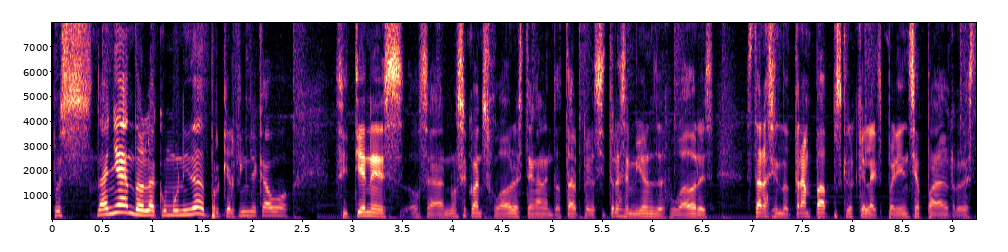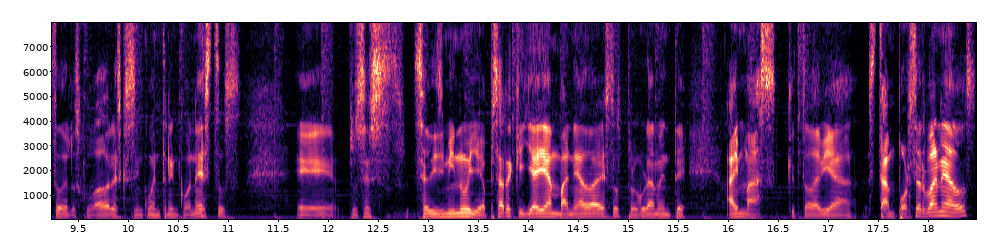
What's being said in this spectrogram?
pues dañando a la comunidad porque al fin y al cabo si tienes, o sea, no sé cuántos jugadores tengan en total, pero si 13 millones de jugadores están haciendo trampa, pues creo que la experiencia para el resto de los jugadores que se encuentren con estos, eh, pues es- se disminuye. A pesar de que ya hayan baneado a estos, seguramente hay más que todavía están por ser baneados.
